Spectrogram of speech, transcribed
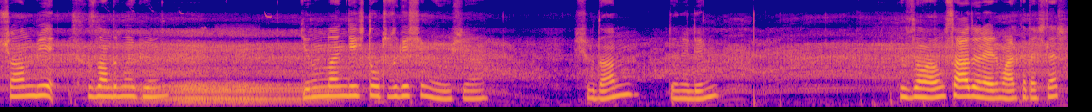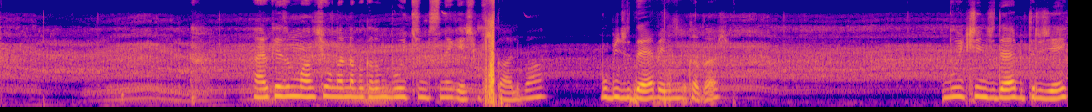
Şu an bir hızlandırma yapıyorum. Yanımdan geçti 30'u geçemiyormuş ya. Şuradan dönelim. Hızlanalım. Sağa dönelim arkadaşlar. Herkesin mansiyonlarına bakalım. Bu ikincisine geçmiş galiba. Bu bir de benim kadar. Bu ikinci de bitirecek.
